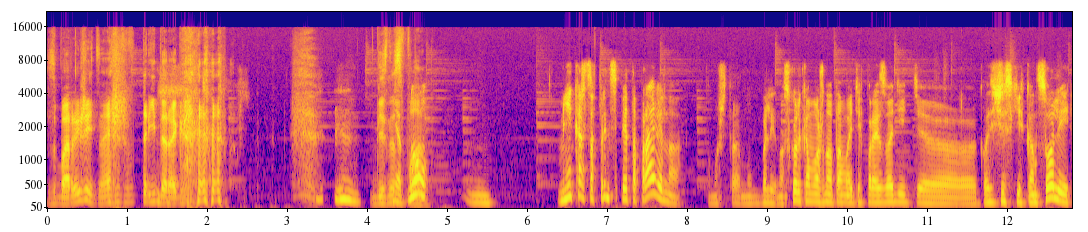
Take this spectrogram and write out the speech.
сбарыжить, знаешь, в три дорого. Бизнес-план. Ну, мне кажется, в принципе, это правильно, потому что, ну, блин, насколько можно там этих производить э, классических консолей,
